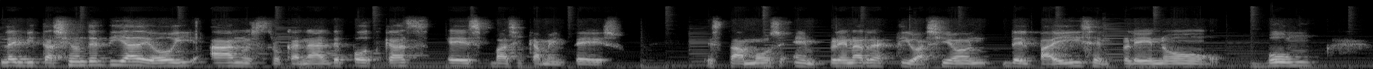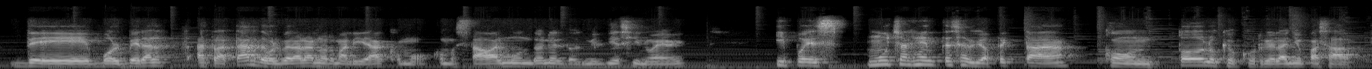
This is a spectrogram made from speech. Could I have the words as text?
la invitación del día de hoy a nuestro canal de podcast es básicamente eso. Estamos en plena reactivación del país, en pleno boom de volver a, a, tratar de volver a la normalidad como, como estaba el mundo en el 2019. Y pues mucha gente se vio afectada con todo lo que ocurrió el año pasado.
